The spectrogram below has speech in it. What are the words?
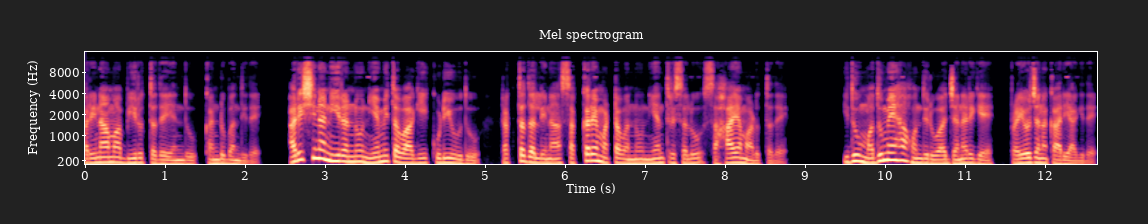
ಪರಿಣಾಮ ಬೀರುತ್ತದೆ ಎಂದು ಕಂಡುಬಂದಿದೆ. ಅರಿಶಿನ ನೀರನ್ನು ನಿಯಮಿತವಾಗಿ ಕುಡಿಯುವುದು ರಕ್ತದಲ್ಲಿನ ಸಕ್ಕರೆ ಮಟ್ಟವನ್ನು ನಿಯಂತ್ರಿಸಲು ಸಹಾಯ ಮಾಡುತ್ತದೆ. ಇದು ಮಧುಮೇಹ ಹೊಂದಿರುವ ಜನರಿಗೆ ಪ್ರಯೋಜನಕಾರಿಯಾಗಿದೆ.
